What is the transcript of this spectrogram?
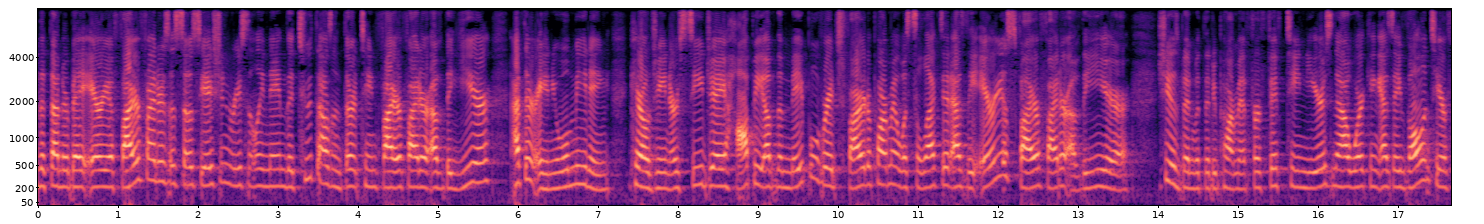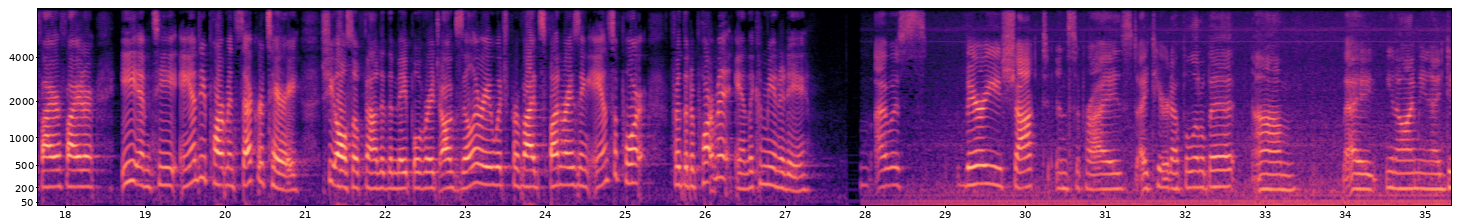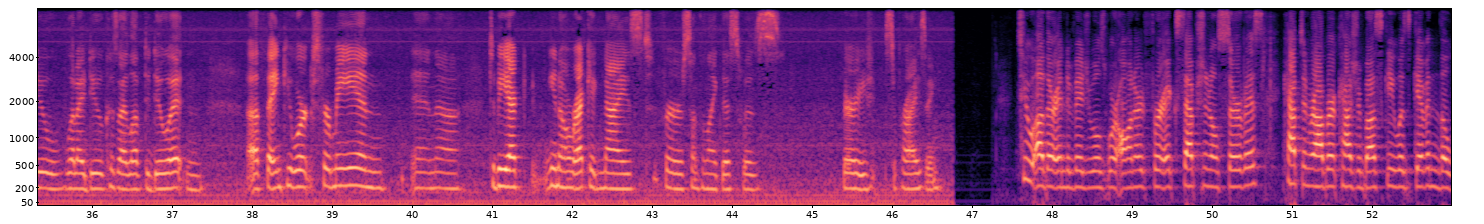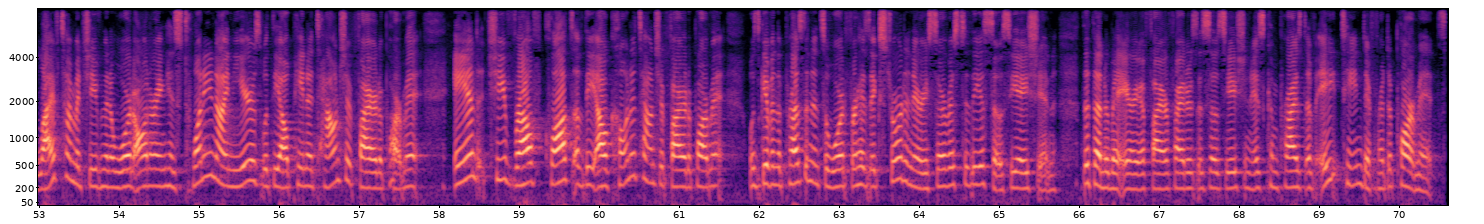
The Thunder Bay Area Firefighters Association recently named the 2013 Firefighter of the Year at their annual meeting. Carol Jean or CJ Hoppe of the Maple Ridge Fire Department was selected as the area's Firefighter of the Year. She has been with the department for 15 years now, working as a volunteer firefighter, EMT, and department secretary. She also founded the Maple Ridge Auxiliary, which provides fundraising and support for the department and the community. I was very shocked and surprised. I teared up a little bit. Um, I, you know, I mean, I do what I do because I love to do it, and uh, thank you works for me, and and uh, to be, you know, recognized for something like this was very surprising. Two other individuals were honored for exceptional service. Captain Robert Kajabuski was given the Lifetime Achievement Award honoring his 29 years with the Alpena Township Fire Department, and Chief Ralph Klotz of the Alcona Township Fire Department was given the President's Award for his extraordinary service to the association. The Thunder Bay Area Firefighters Association is comprised of 18 different departments.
